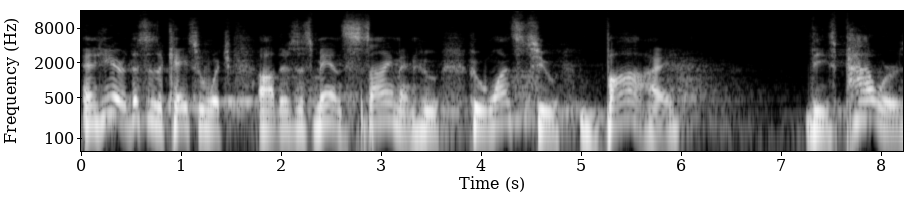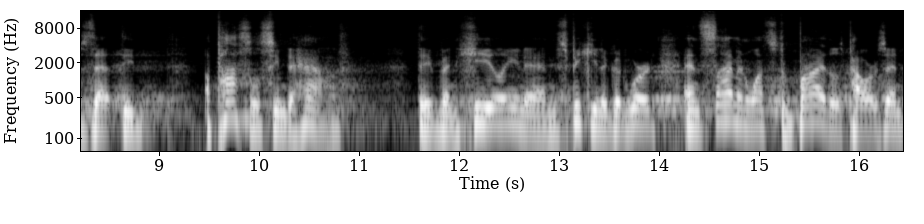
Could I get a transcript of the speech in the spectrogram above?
And here, this is a case in which uh, there's this man, Simon, who, who wants to buy these powers that the apostles seem to have. They've been healing and speaking a good word, and Simon wants to buy those powers, and,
